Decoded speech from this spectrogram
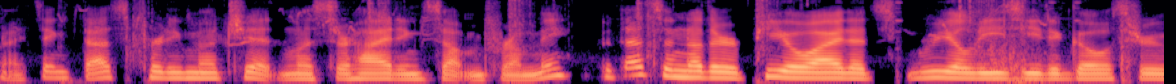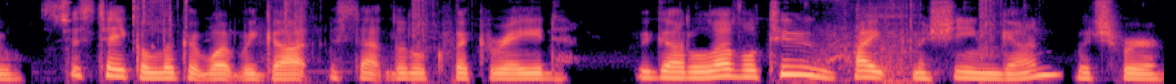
I think that's pretty much it, unless they're hiding something from me. But that's another POI that's real easy to go through. Let's just take a look at what we got. Just that little quick raid. We got a level 2 pipe machine gun, which we're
